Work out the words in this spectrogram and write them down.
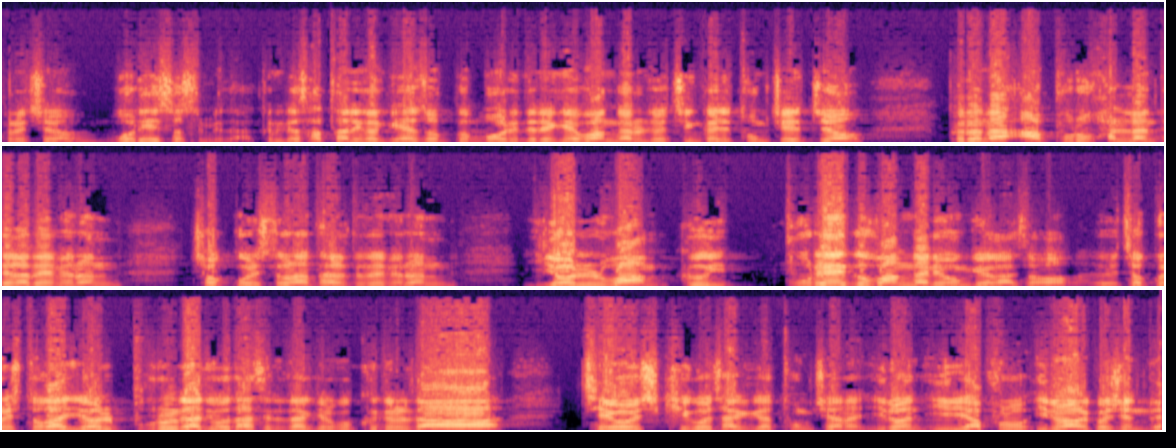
그렇죠? 머리에 있었습니다. 그러니까 사탄이가 계속 그 머리들에게 왕관을 줘 지금까지 통치했죠. 그러나 앞으로 환란 때가 되면은 적그리스도가 나타날 때 되면은 열왕 그 뿔에 그 왕관이 옮겨가서 적그리스도가 열 뿔을 가지고 다스리다 결국 그들을 다 제어시키고 자기가 통치하는 이런 일이 앞으로 일어날 것인데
